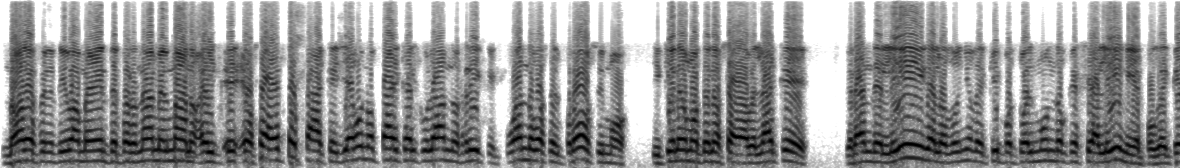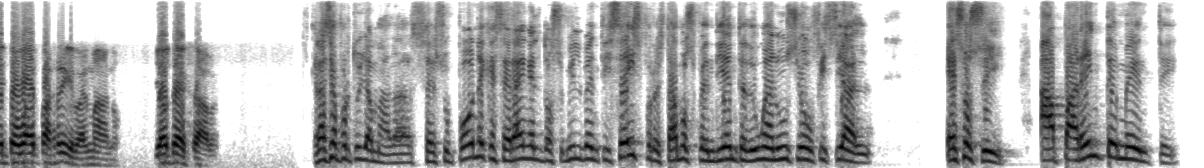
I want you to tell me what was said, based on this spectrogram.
No, definitivamente, pero nada, mi hermano, el- eh, o sea, esto está, que ya uno está calculando, Enrique, cuándo va a ser el próximo y quiénes vamos a tener, o sea, la verdad que Grandes Ligas, los dueños de equipo, todo el mundo que se alinee, porque es que esto va a ir para arriba, hermano. Ya ustedes saben. Gracias por tu llamada. Se supone que será en el 2026, pero estamos pendientes de un anuncio oficial. Eso sí, aparentemente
